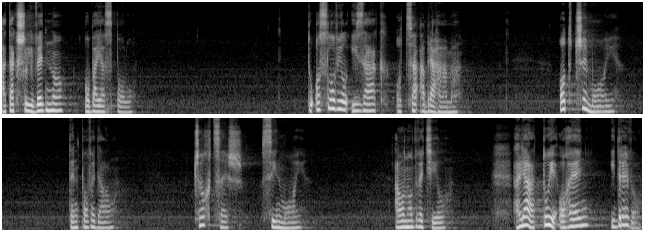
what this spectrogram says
a tak šli vedno obaja spolu. Tu oslovil Izák otca Abraháma. Otče môj, ten povedal, čo chceš, syn môj? A on odvetil, Hľa, tu je oheň i drevo.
